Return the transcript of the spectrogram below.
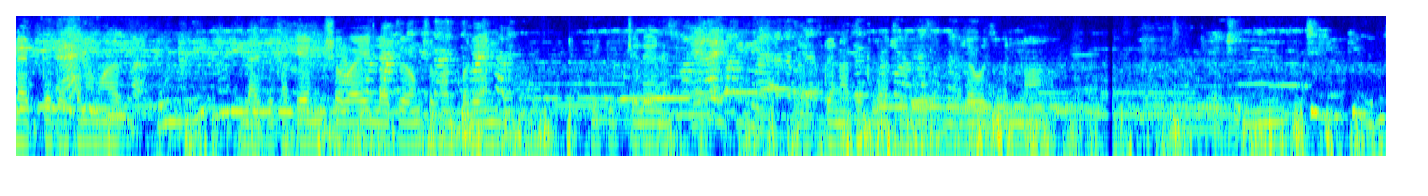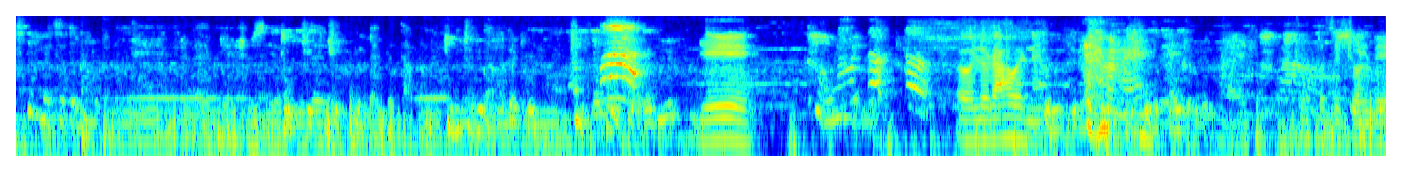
লাইভটা দেখেন আমার। লাইভে থাকেন সবাই লাইভে অংশগ্রহণ করেন। ইউটিউব চ্যানেল লাইভটা না দেখলে আসলে মজা বুঝবেন না। উম, হলো রাহুল নে চলতেছে চলবে।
